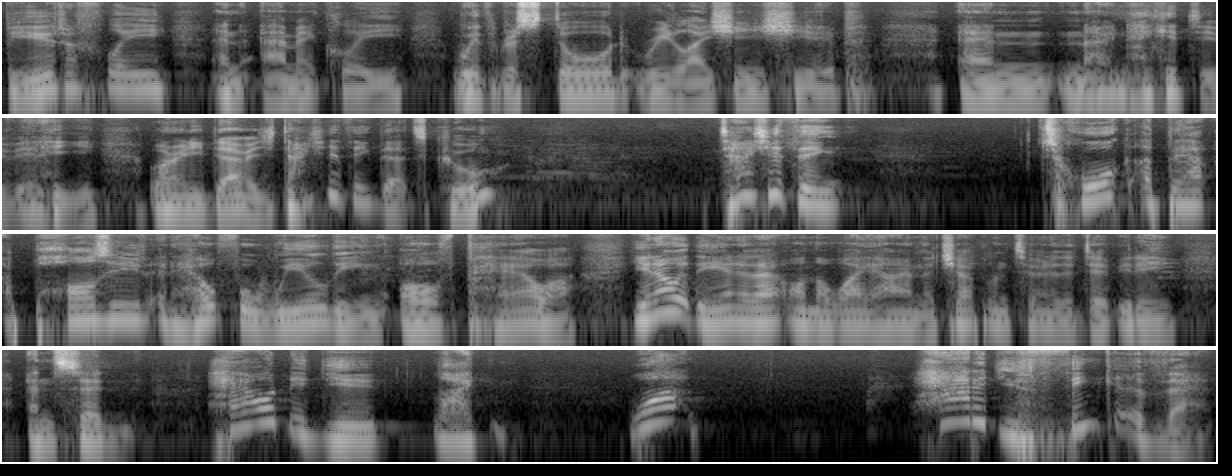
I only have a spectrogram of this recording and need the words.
beautifully and amicably with restored relationship and no negativity or any damage. Don't you think that's cool? Don't you think talk about a positive and helpful wielding of power. You know, at the end of that, on the way home, the chaplain turned to the deputy and said, How did you, like, what? How did you think of that?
